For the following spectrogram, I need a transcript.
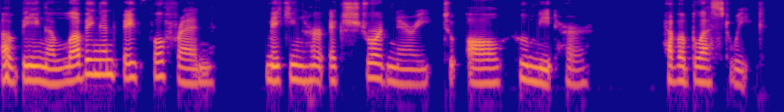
of being a loving and faithful friend, making her extraordinary to all who meet her. Have a blessed week.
